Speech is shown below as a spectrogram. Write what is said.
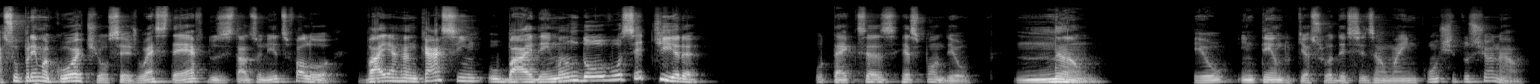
A Suprema Corte, ou seja, o STF dos Estados Unidos, falou: vai arrancar sim, o Biden mandou, você tira. O Texas respondeu: não. Eu entendo que a sua decisão é inconstitucional.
